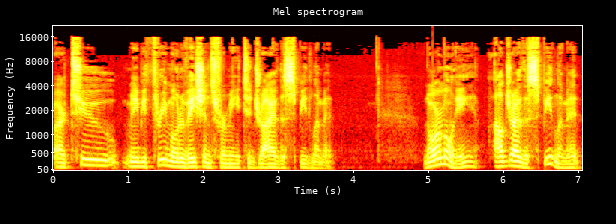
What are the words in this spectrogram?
are two, maybe three motivations for me to drive the speed limit. Normally, I'll drive the speed limit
